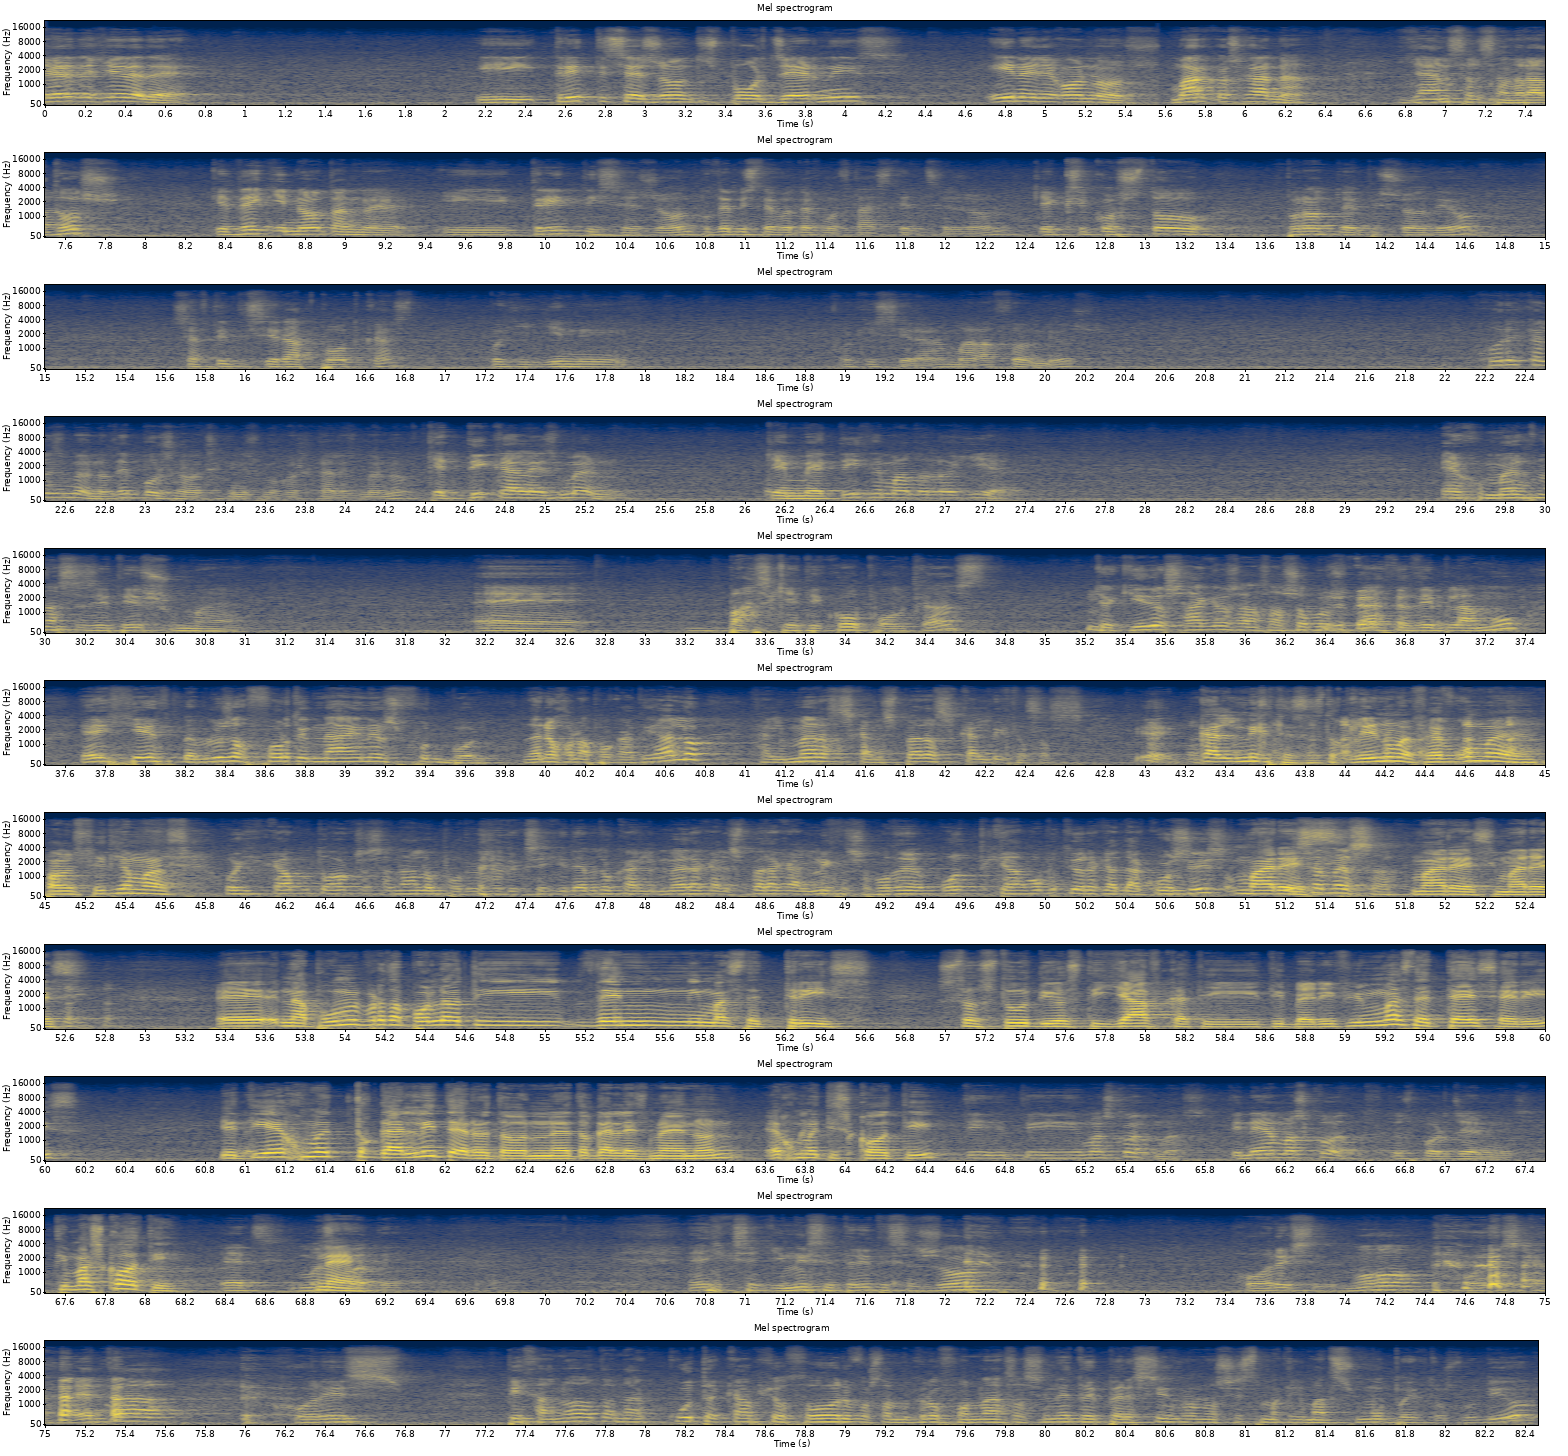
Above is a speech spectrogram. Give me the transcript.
Χαίρετε, χαίρετε. Η τρίτη σεζόν του Sport Journeys είναι γεγονός. Μάρκος Χάνα. Γιάννης Αλισανδράτος. Και δεν γινόταν ε, η τρίτη σεζόν, που δεν πιστεύω ότι έχουμε φτάσει στη τρίτη σεζόν, και 61ο επεισόδιο σε αυτή τη σειρά podcast που έχει γίνει, όχι σειρά, μαραθώνιος, χωρίς καλεσμένο. Δεν μπορούσαμε να ξεκινήσουμε χωρίς καλεσμένο. Και τι καλεσμένο. Και με τι θεματολογία. Έχουμε έρθει να συζητήσουμε ε, μπασκετικό podcast και ο κύριος Άγγελος Αναστασόπουλος που κάθεται δίπλα μου έχει έρθει με μπλούζα 49ers football. Δεν έχω να πω κάτι άλλο. Καλημέρα σας, καλησπέρα σας, καληνύχτα σας. Ε, Καληνύχτα σας. Το κλείνουμε, φεύγουμε, πάμε σπίτια μας. Όχι, κάπου το άκουσα σε ένα άλλο podcast ότι ξεκινάει με το καλημέρα, καλησπέρα, καληνύχτα. Οπότε, ό,τι, και- όποτε ώρα και αν τα ακούσεις, Μ' αρέσει. είσαι μέσα. Μ' αρέσει, μ' αρέσει. Ε, να πούμε πρώτα απ' όλα ότι δεν είμαστε τρεις στο στούντιο στη Γιάφκα τη- την περίφημη. Είμαστε τέσσερις. Γιατί έχουμε τον καλύτερο των, των καλεσμένων. Έχουμε τη Σκότη. Τη, τη μασκότ μας. Τη νέα μασκότ του Sport Journeys. Τη Μασκότη. Έτσι, η Ναι. μασκότη. Έχει ξεκινήσει η τρίτη σεζόν, χωρίς ρυθμό, χωρίς καμέτα, χωρίς πιθανότατα να ακούτε κάποιο θόρυβο στα μικρόφωνά σας. Είναι το υπερσύγχρονο σύστημα κλιματισμού που έχει το στούντιο.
